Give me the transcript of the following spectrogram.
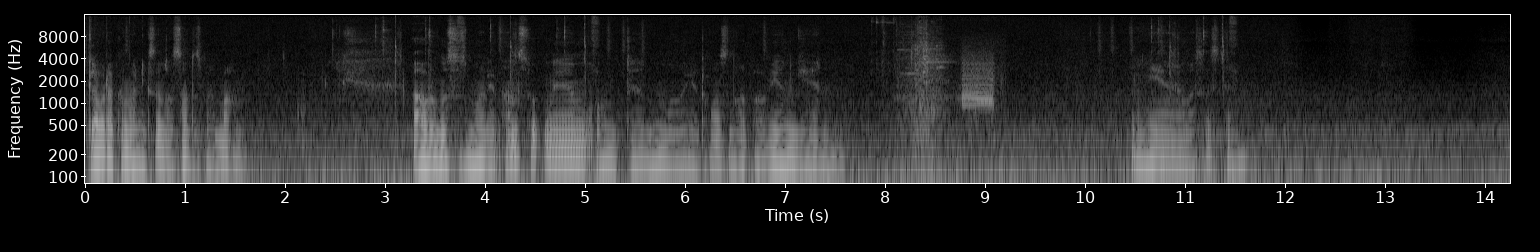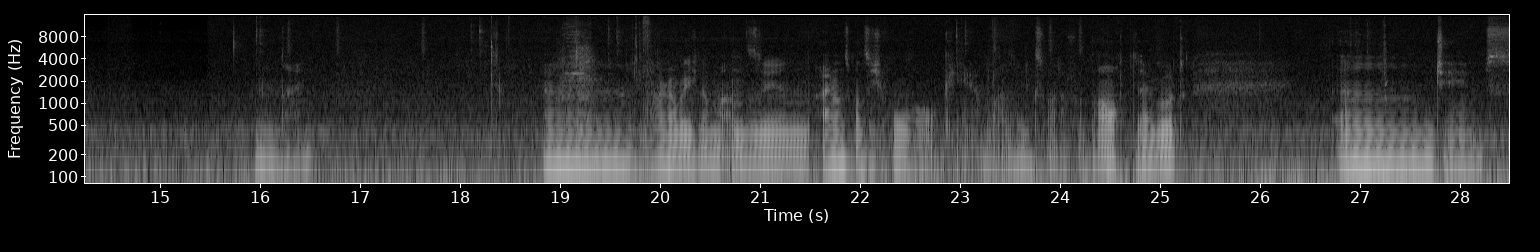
Ich glaube, da können wir nichts Interessantes mehr machen. Aber du müsstest mal den Anzug nehmen und dann mal hier draußen reparieren gehen. Ja, was ist denn? Nein. Äh, Lager will ich nochmal ansehen. 21 Rohre, okay. Also nichts weiter verbraucht. Sehr gut. Ähm, James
